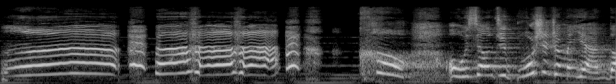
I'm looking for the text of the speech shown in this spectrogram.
偶像剧不是这么演的，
